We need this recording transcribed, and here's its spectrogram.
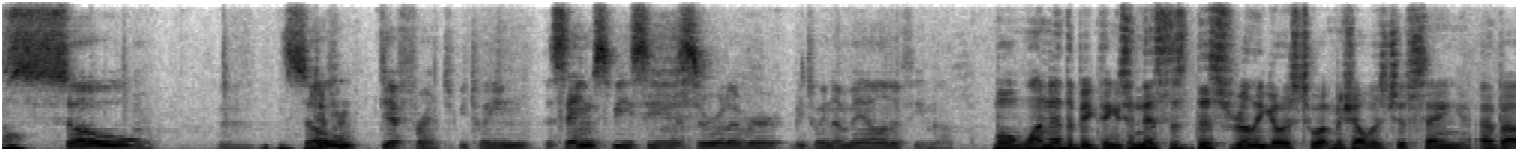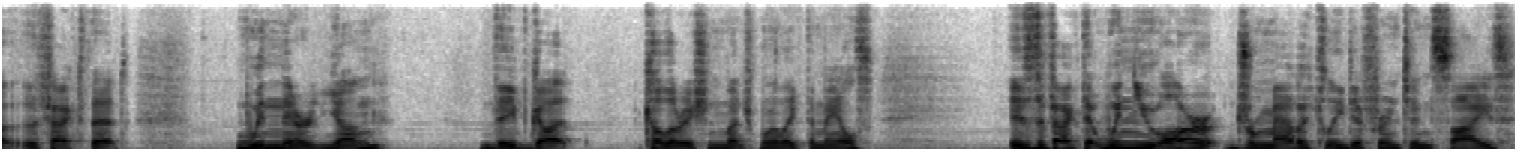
Oh. so so Different. different. between the same species or whatever between a male and a female? Well, one of the big things, and this is this really goes to what Michelle was just saying about the fact that when they're young, they've got coloration much more like the males, is the fact that when you are dramatically different in size,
